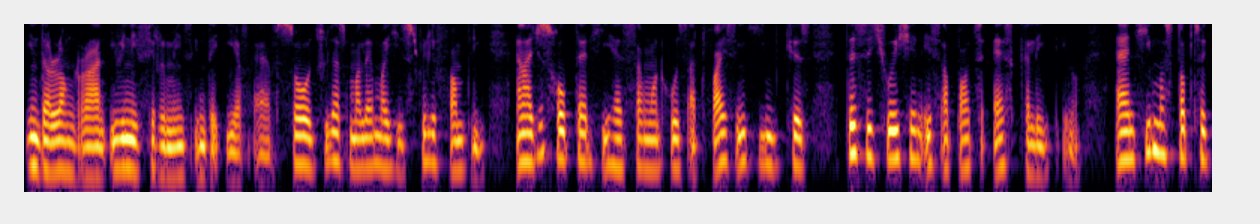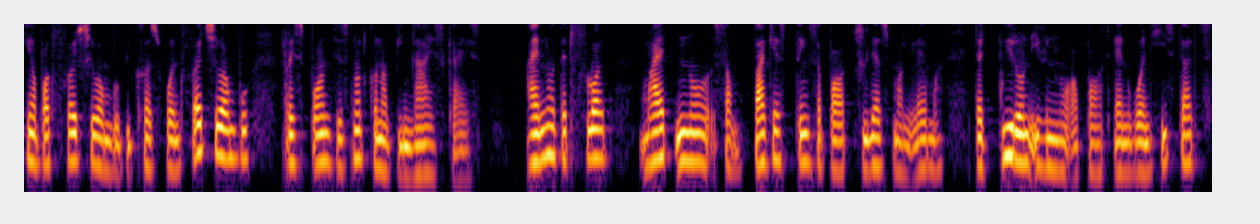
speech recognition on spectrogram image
in the long run, even if he remains in the EFF. So Julius Malema, he's really fumbly, and I just hope that he has someone who is advising him because this situation is about to escalate, you know. And he must stop talking about Floyd Shivambu because when Floyd Shivambu responds, it's not gonna be nice, guys. I know that Floyd might know some darkest things about Julius Malema that we don't even know about, and when he starts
